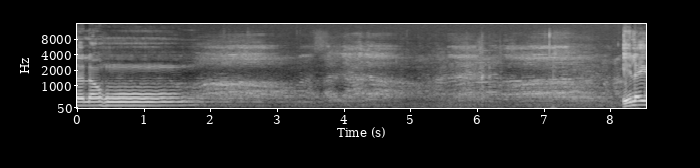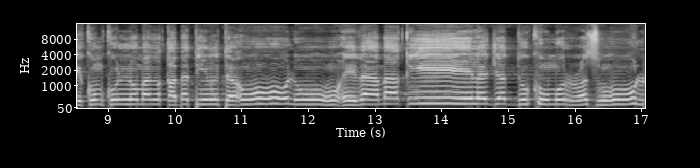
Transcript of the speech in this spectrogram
له. إليكم كل ملقبة تؤول إذا ما قيل جدكم الرسول.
